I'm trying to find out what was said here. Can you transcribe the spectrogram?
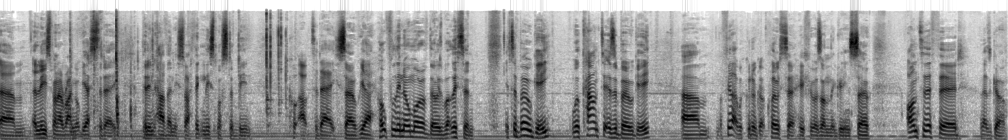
Um, at least when I rang up yesterday, they didn't have any. So I think this must have been cut out today. So yeah, hopefully no more of those. But listen, it's a bogey. We'll count it as a bogey. Um, I feel like we could have got closer if it was on the green. So on to the third, let's go.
